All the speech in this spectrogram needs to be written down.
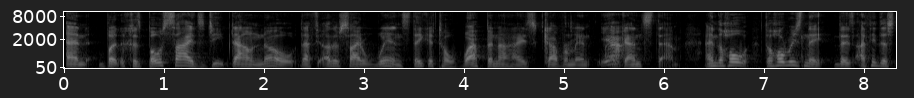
And but because both sides deep down know that if the other side wins, they get to weaponize government Yeah. against them. And the whole the whole reason they, they I think this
